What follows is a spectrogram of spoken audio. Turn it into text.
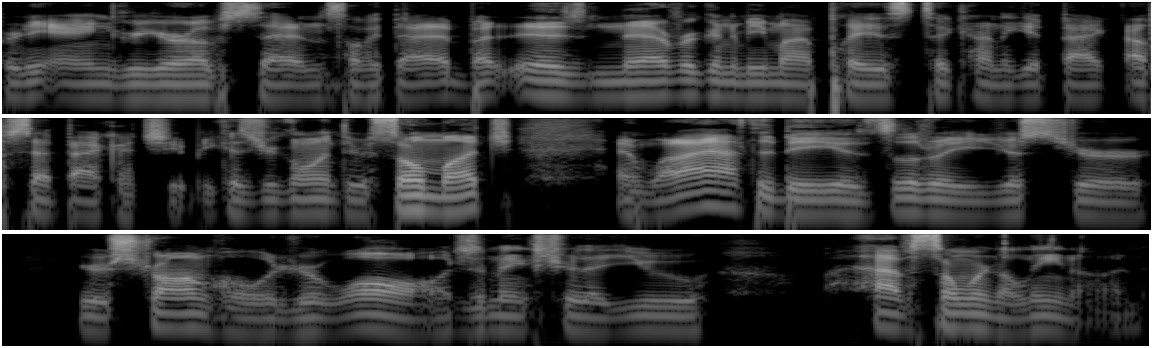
pretty angry or upset and stuff like that. But it is never going to be my place to kind of get back upset back at you because you're going through so much, and what I have to be is literally just your your stronghold, your wall, just make sure that you have somewhere to lean on.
